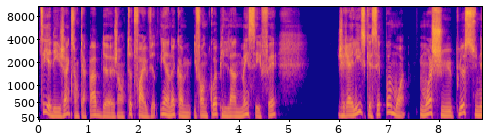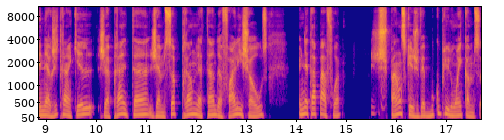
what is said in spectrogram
sais, il y a des gens qui sont capables de, genre, tout faire vite. Il y en a comme, ils font de quoi, puis le lendemain, c'est fait. Je réalise que c'est pas moi. Moi, je suis plus une énergie tranquille. Je prends le temps. J'aime ça, prendre le temps de faire les choses une étape à la fois je pense que je vais beaucoup plus loin comme ça.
